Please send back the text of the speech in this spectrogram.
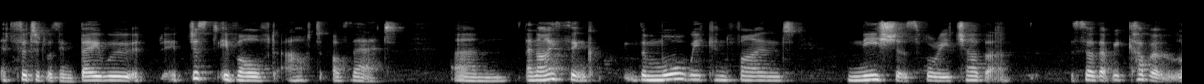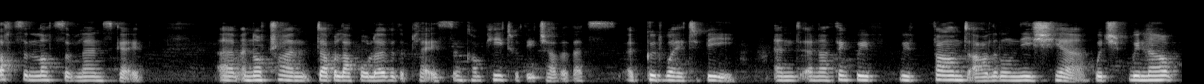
It fitted with Imbewu. It, it just evolved out of that. Um, and I think the more we can find niches for each other so that we cover lots and lots of landscape um, and not try and double up all over the place and compete with each other, that's a good way to be. And, and I think we've, we've found our little niche here, which we now,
